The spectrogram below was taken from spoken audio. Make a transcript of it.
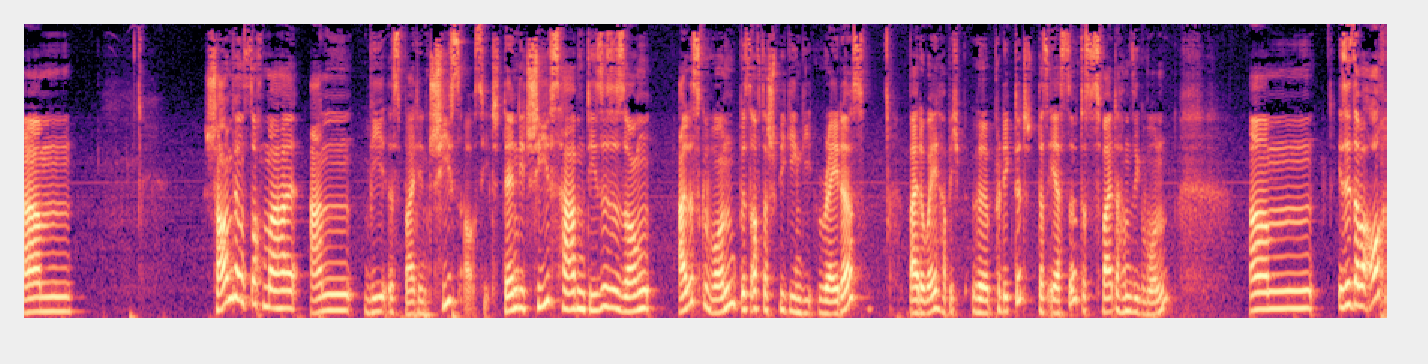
Ähm, schauen wir uns doch mal an, wie es bei den Chiefs aussieht. Denn die Chiefs haben diese Saison alles gewonnen, bis auf das Spiel gegen die Raiders. By the way, habe ich äh, predicted, das erste. Das zweite haben sie gewonnen. Ähm, ist jetzt aber auch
